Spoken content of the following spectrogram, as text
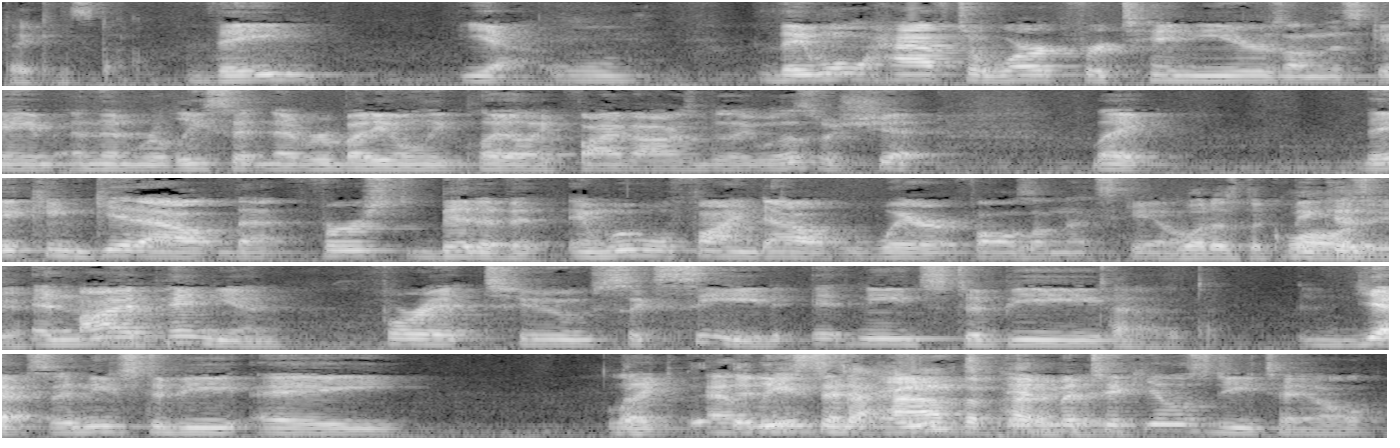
They can stop. they, yeah, w- they won't have to work for ten years on this game and then release it and everybody only play like five hours and be like, well, this was shit. Like they can get out that first bit of it, and we will find out where it falls on that scale. What is the quality? Because, in my opinion, for it to succeed, it needs to be 10 out of 10. Yes, it needs to be a like It at needs least an to have the eight in meticulous detail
